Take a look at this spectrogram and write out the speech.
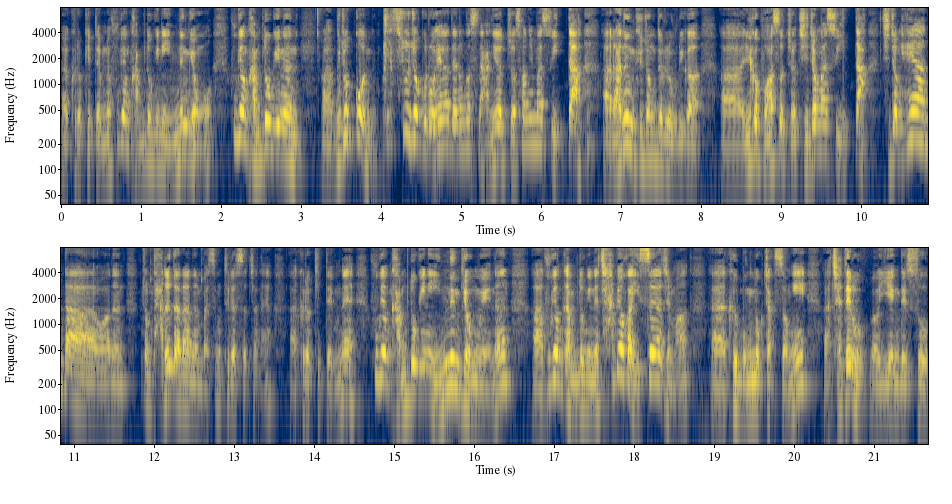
어, 그렇기 때문에 후견 감독인이 있는 경우 후견 감독인은 어, 무조건 필수적으로 해야 되는 것은 아니었죠. 선임할 수 있다라는 규정들을 우리가 어, 읽어보았었죠. 지정할 수 있다, 지정해야 한다와는 좀 다르다라는 말씀을 드렸었잖아요. 아, 그렇기 때문에 후견 감독인이 있는 경우에는 아, 후견 감독인의 차별가 있어야지만 아, 그 목록 작성이 아, 제대로 제대로 어, 이행될 수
